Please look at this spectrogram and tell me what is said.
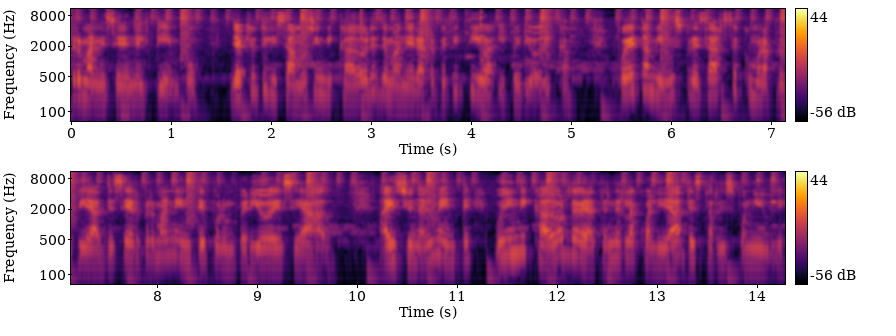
permanecer en el tiempo, ya que utilizamos indicadores de manera repetitiva y periódica. Puede también expresarse como la propiedad de ser permanente por un periodo deseado. Adicionalmente, un indicador deberá tener la cualidad de estar disponible,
